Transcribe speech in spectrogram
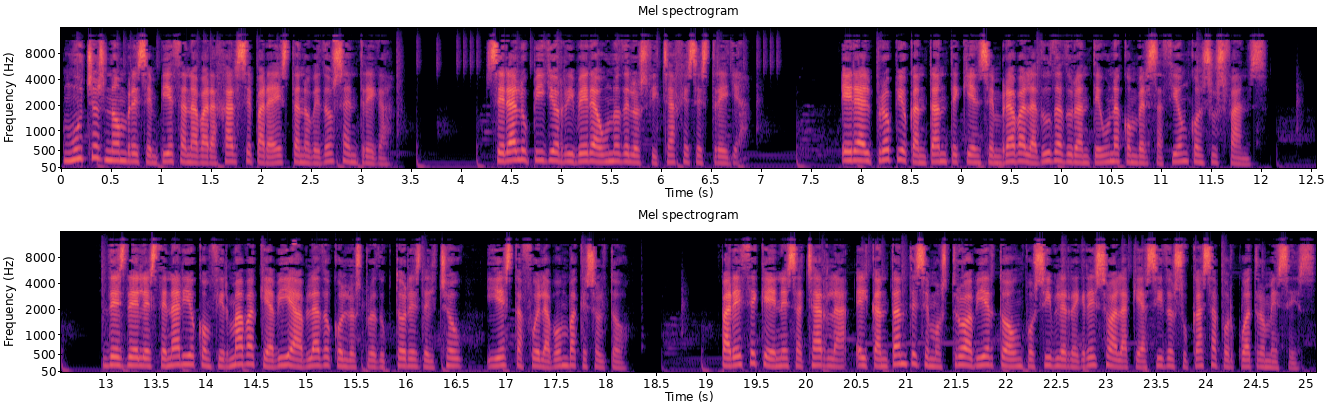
Muchos nombres empiezan a barajarse para esta novedosa entrega. ¿Será Lupillo Rivera uno de los fichajes estrella? Era el propio cantante quien sembraba la duda durante una conversación con sus fans. Desde el escenario confirmaba que había hablado con los productores del show, y esta fue la bomba que soltó. Parece que en esa charla, el cantante se mostró abierto a un posible regreso a la que ha sido su casa por cuatro meses.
